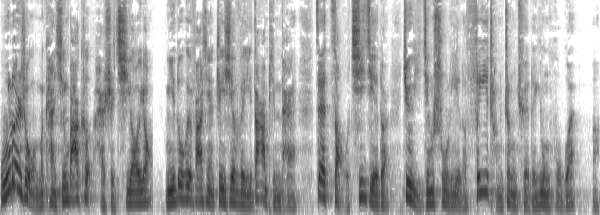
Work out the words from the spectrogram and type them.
无论是我们看星巴克还是七幺幺，你都会发现这些伟大品牌在早期阶段就已经树立了非常正确的用户观啊。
